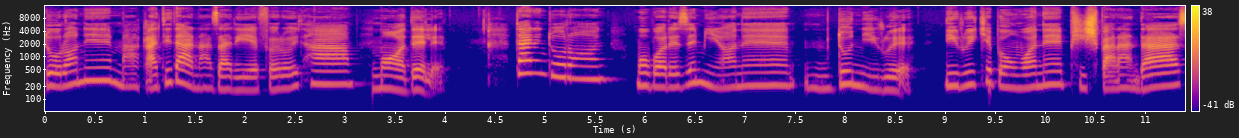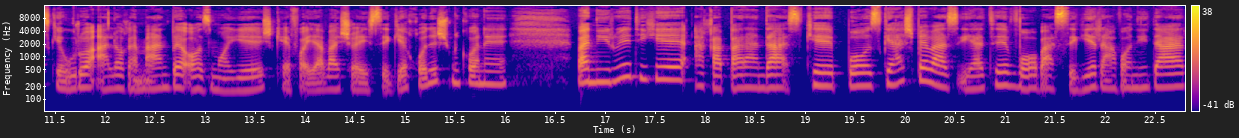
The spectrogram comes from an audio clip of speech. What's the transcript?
دوران مقدی در نظریه فروید هم معادله. در این دوران مبارزه میان دو نیروه. نیرویی که به عنوان پیشبرنده است که او را علاقه من به آزمایش کفایت و شایستگی خودش می‌کنه. و نیروی دیگه عقب برنده است که بازگشت به وضعیت وابستگی روانی در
